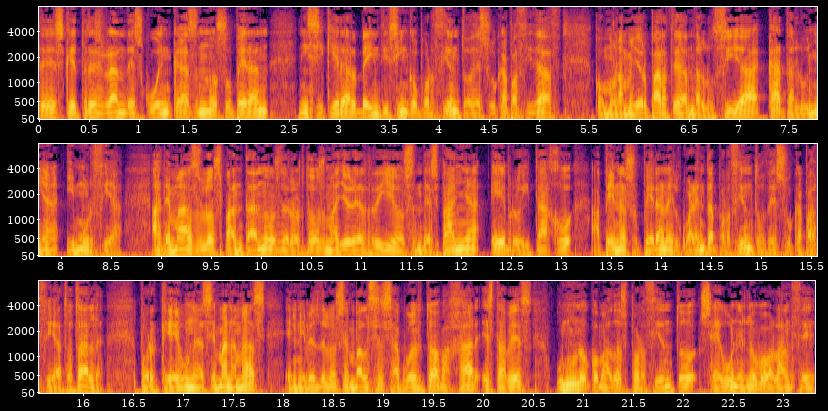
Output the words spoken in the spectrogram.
es que tres grandes cuencas no superan ni siquiera el 25% de su capacidad, como la mayor parte de Andalucía, Cataluña y Murcia. Además, los pantanos de los dos mayores ríos de España, Ebro y Tajo, apenas superan el 40% de su capacidad total, porque una semana más el nivel de los embalses ha vuelto a bajar, esta vez un 1,2% según el nuevo balance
